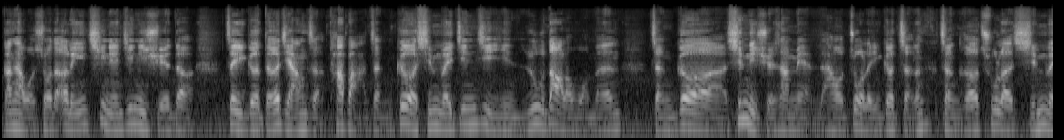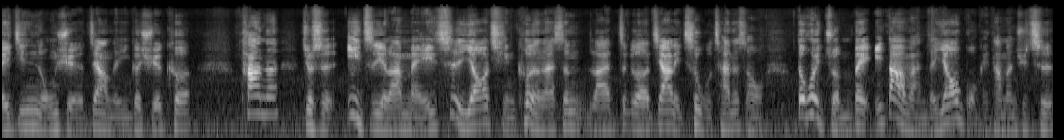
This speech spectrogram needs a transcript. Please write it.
刚才我说的二零一七年经济学的这个得奖者，他把整个行为经济引入到了我们整个心理学上面，然后做了一个整整合出了行为金融学这样的一个学科。他呢，就是一直以来每一次邀请客人来生来这个家里吃午餐的时候，都会准备一大碗的腰果给他们去吃。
